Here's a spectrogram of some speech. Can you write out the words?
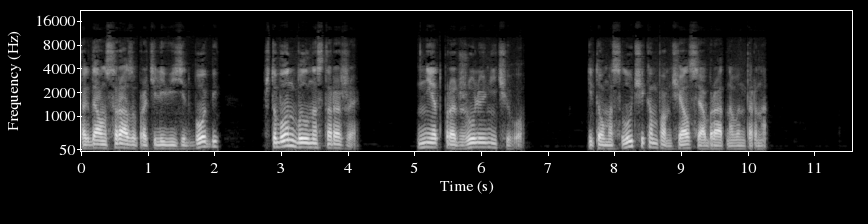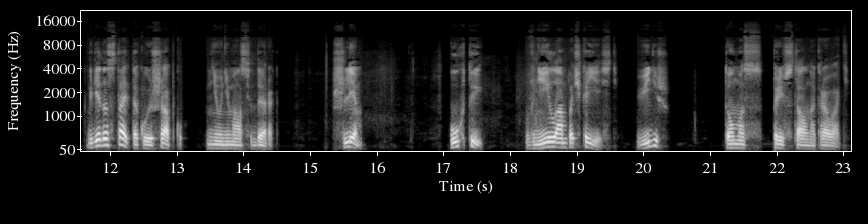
Тогда он сразу протелевизит Бобби, чтобы он был на стороже. Нет, про Джулию ничего. И Томас лучиком помчался обратно в интернат. «Где достать такую шапку?» — не унимался Дерек. «Шлем». «Ух ты! В ней лампочка есть. Видишь?» Томас привстал на кровати.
